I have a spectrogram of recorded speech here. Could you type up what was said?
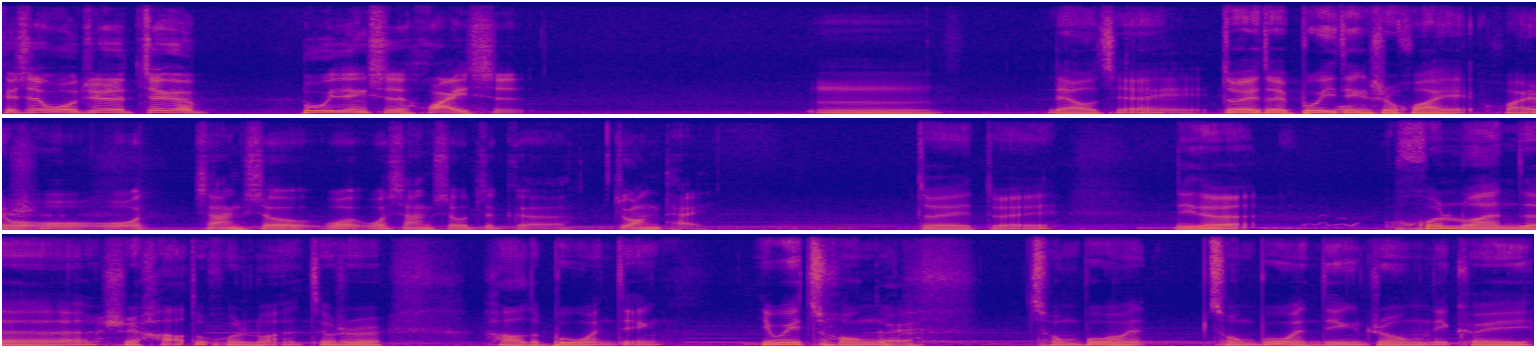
可是我觉得这个不一定是坏事。嗯，了解。对，对对，不一定是坏坏对我事。我我享受我我享受这个状态。对对，你的混乱的是好的混乱，就是好的不稳定，因为从从不稳从不稳定中，你可以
